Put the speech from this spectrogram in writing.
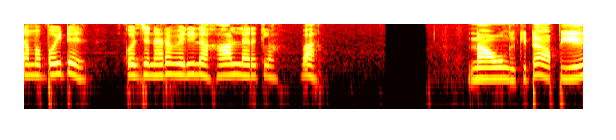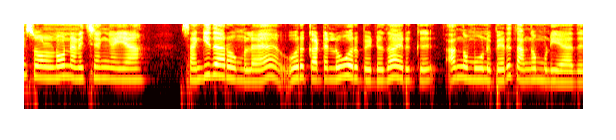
நம்ம போயிட்டு கொஞ்ச நேரம் வெளியில் ஹாலில் இருக்கலாம். வா. நான் உங்ககிட்ட அப்பயே சொல்லணும்னு நினச்சேங்க ஐயா. சங்கீதா ரூமில் ஒரு கட்டலும் ஒரு பெட்டு தான் இருக்குது அங்கே மூணு பேர் தங்க முடியாது.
